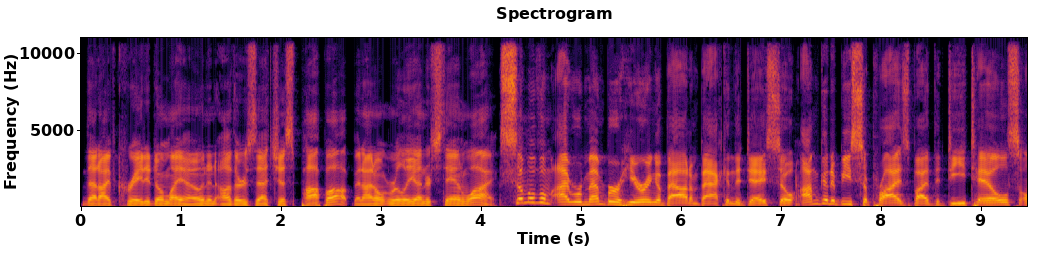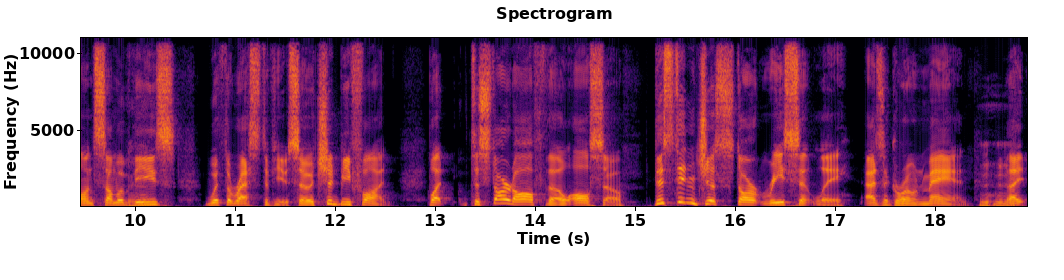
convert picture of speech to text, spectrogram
that I've created on my own, and others that just pop up, and I don't really understand why. Some of them I remember hearing about them back in the day, so I'm going to be surprised by the details on some of mm-hmm. these with the rest of you. So it should be fun. But to start off, though, also, this didn't just start recently as a grown man. Mm-hmm. Like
